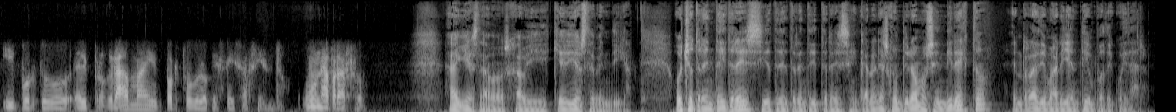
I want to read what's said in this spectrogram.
y por tu, el programa y por todo lo que estáis haciendo. Un abrazo. Aquí estamos, Javi. Que Dios te bendiga. 8.33, 7.33 en Canarias. Continuamos en directo en Radio María en Tiempo de Cuidar.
